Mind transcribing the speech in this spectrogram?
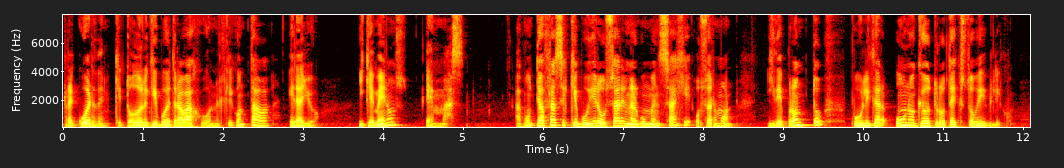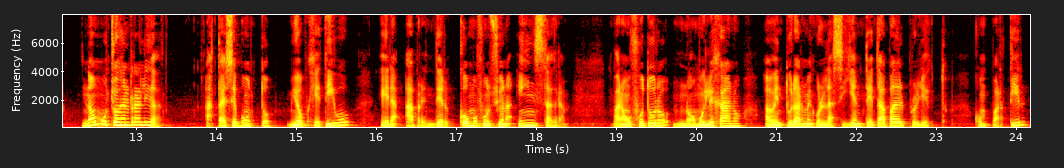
Recuerden que todo el equipo de trabajo con el que contaba era yo, y que menos es más. Apunté a frases que pudiera usar en algún mensaje o sermón, y de pronto publicar uno que otro texto bíblico. No muchos en realidad. Hasta ese punto, mi objetivo era aprender cómo funciona Instagram. Para un futuro no muy lejano, aventurarme con la siguiente etapa del proyecto, compartir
